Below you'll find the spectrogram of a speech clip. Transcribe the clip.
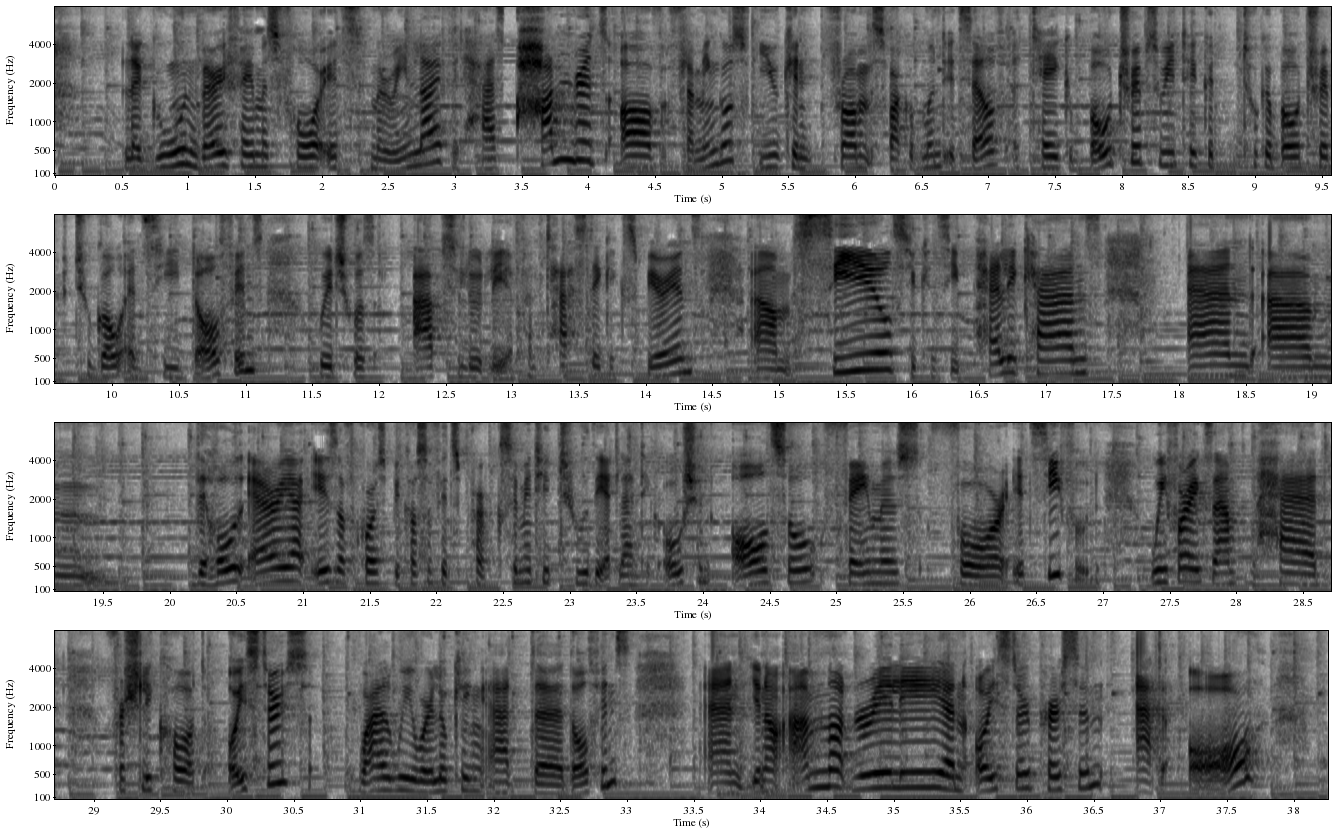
lagoon, very famous for its marine life. It has hundreds of flamingos. You can, from Swakopmund itself, take boat trips. We took a, took a boat trip to go and see dolphins, which was absolutely a fantastic experience. Um, seals, you can see pelicans, and um, the whole area is, of course, because of its proximity to the Atlantic Ocean, also famous for its seafood. We, for example, had freshly caught oysters while we were looking at the dolphins. And you know, I'm not really an oyster person at all,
